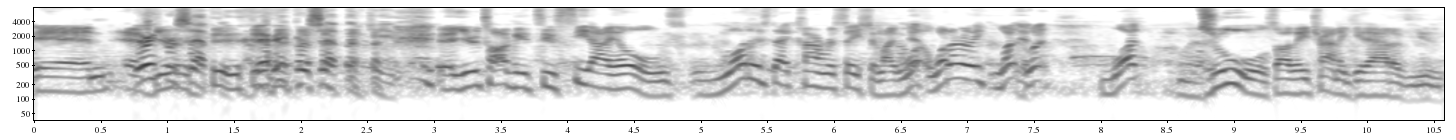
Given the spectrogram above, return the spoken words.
And very perceptive, very perceptive, Keith. And you're talking to CIOs. What is that conversation like? What, yeah. what are they? What yeah. what what jewels are they trying to get out of you?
